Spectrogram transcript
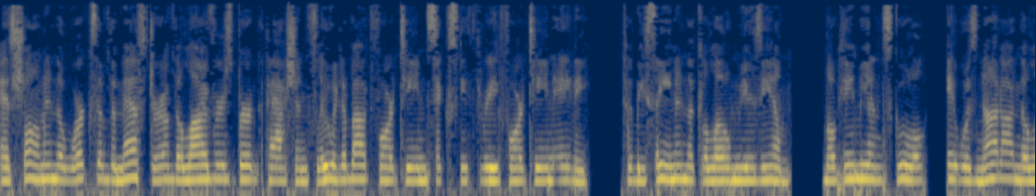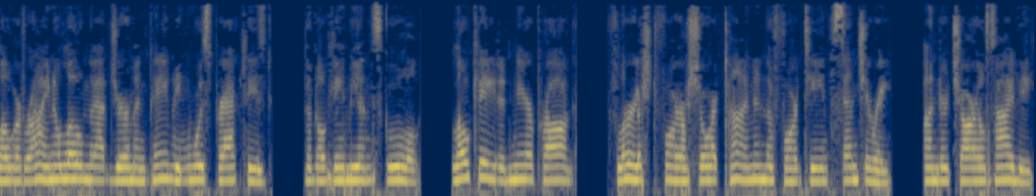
as shown in the works of the master of the Lyversberg Passion Fluid about 1463-1480, to be seen in the Cologne Museum. Bohemian School, it was not on the Lower Rhine alone that German painting was practiced. The Bohemian School, located near Prague, flourished for a short time in the 14th century, under Charles Ivy,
